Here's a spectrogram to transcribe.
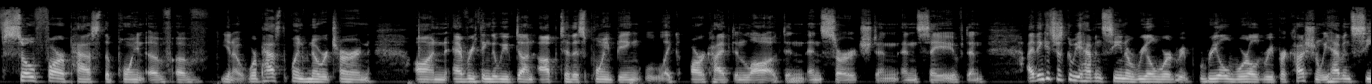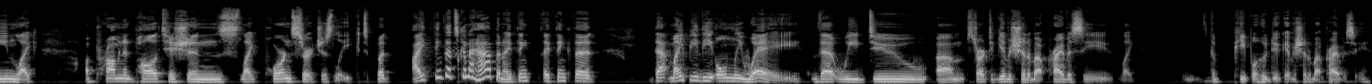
so far past the point of of you know we're past the point of no return on everything that we've done up to this point being like archived and logged and, and searched and, and saved. And i think it's just that we haven't seen a real world real world repercussion. We haven't seen like a prominent politician's like porn searches leaked. But i think that's going to happen. I think i think that that might be the only way that we do um, start to give a shit about privacy like the people who do give a shit about privacy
